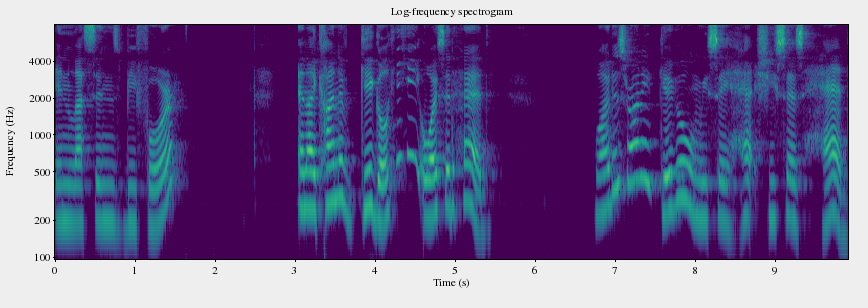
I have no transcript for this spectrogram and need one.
in lessons before, and I kind of giggle. Hee hee. Oh, I said head. Why does Ronnie giggle when we say head? She says head.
